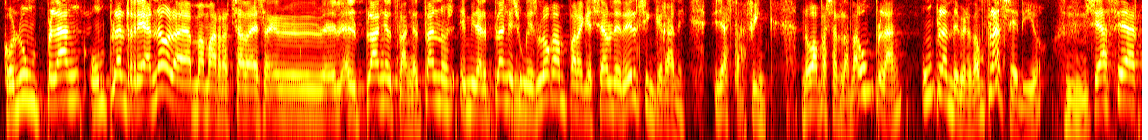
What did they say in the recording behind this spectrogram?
con un plan, un plan real, no la mamarrachada esa, el, el- plan, el plan, el plan, no es- eh, mira, el plan es un eslogan para que se hable de él sin que gane. Y ya está, fin, no va a pasar nada. Un plan, un plan de verdad, un plan serio, se hace a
